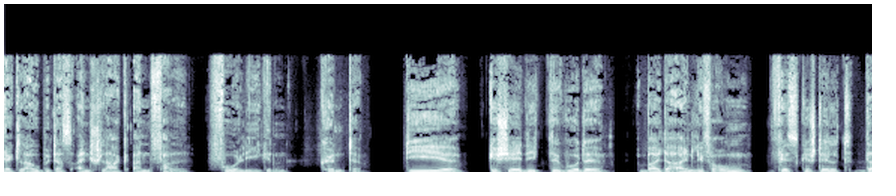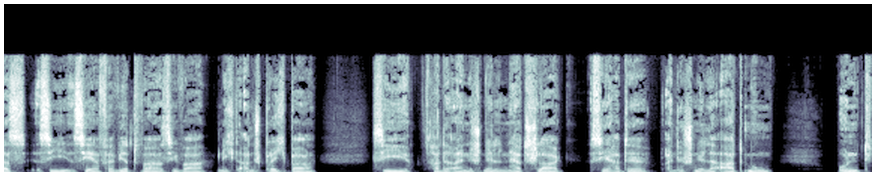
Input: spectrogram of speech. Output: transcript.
der Glaube, dass ein Schlaganfall vorliegen könnte. Die Geschädigte wurde bei der Einlieferung festgestellt, dass sie sehr verwirrt war, sie war nicht ansprechbar, sie hatte einen schnellen Herzschlag, sie hatte eine schnelle Atmung und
